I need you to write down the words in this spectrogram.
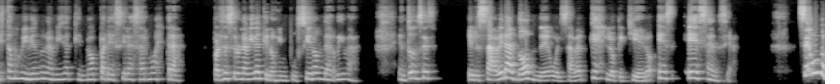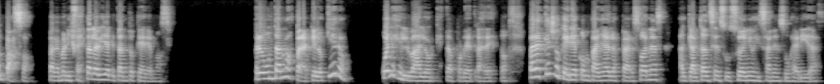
estamos viviendo una vida que no pareciera ser nuestra. Parece ser una vida que nos impusieron de arriba. Entonces, el saber a dónde o el saber qué es lo que quiero es esencial. Segundo paso para manifestar la vida que tanto queremos. Preguntarnos para qué lo quiero. ¿Cuál es el valor que está por detrás de esto? ¿Para qué yo quería acompañar a las personas a que alcancen sus sueños y sanen sus heridas?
